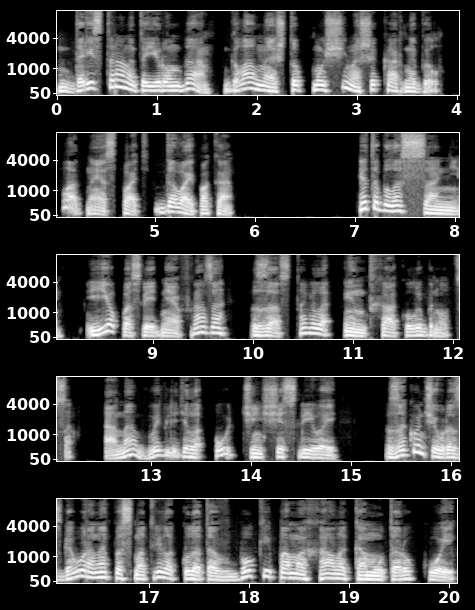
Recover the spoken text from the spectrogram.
Да ресторан это ерунда, главное, чтоб мужчина шикарный был. Ладно, я спать, давай пока. Это была Санни. Ее последняя фраза заставила Эндхак улыбнуться. Она выглядела очень счастливой. Закончив разговор, она посмотрела куда-то в бок и помахала кому-то рукой.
